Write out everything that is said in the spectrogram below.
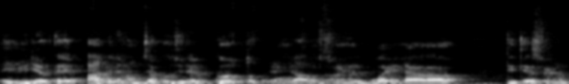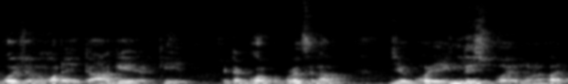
এই ভিডিওতে আমির হামজা হুজুরের গুরুত্বপূর্ণ একটি আলোচনা শ্রেণির বই না তৃতীয় শ্রেণির বই যেমন অনেক আগে আর কি একটা গল্প করেছিলাম যে বই ইংলিশ বই মনে হয়।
